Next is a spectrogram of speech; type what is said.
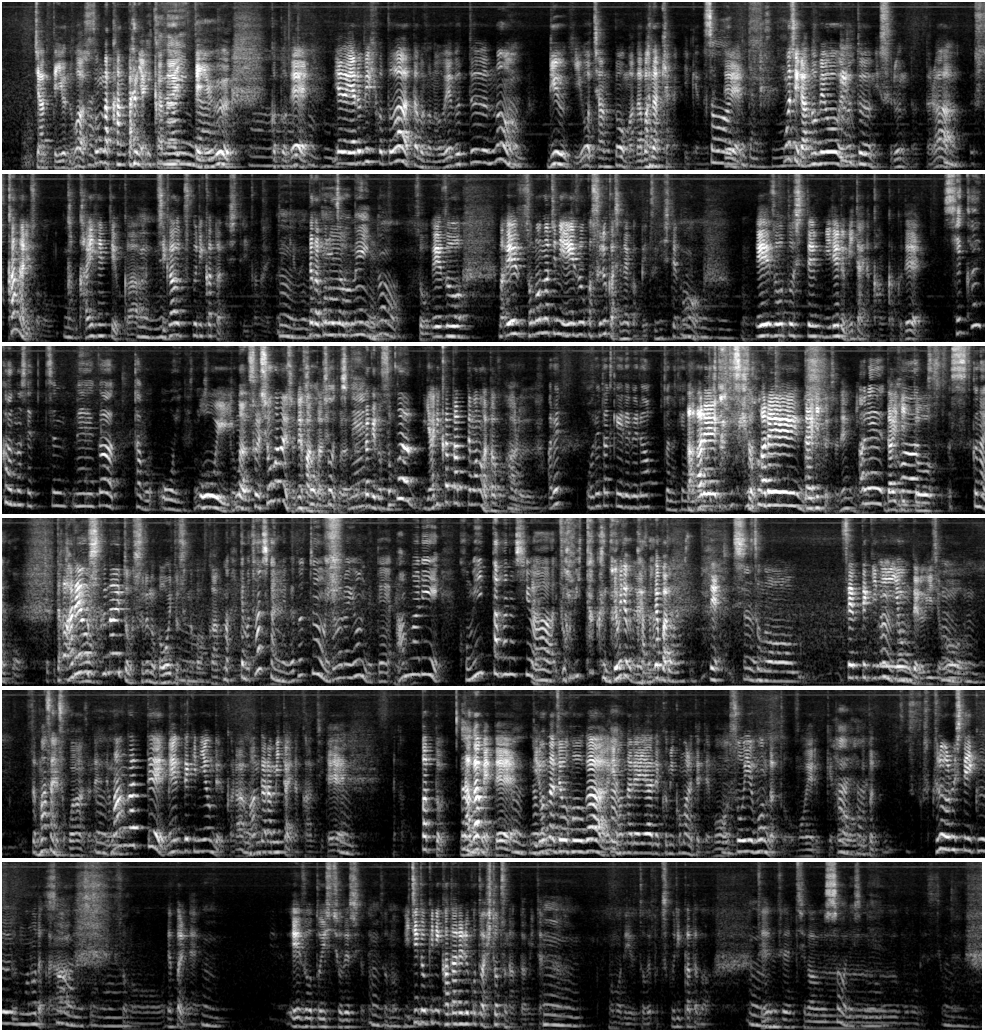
じゃんっていうのははい。そんな簡単にはいかないっていうことでやるべきことは多分その Webtoon の流儀をちゃんと学ばなきゃいけなくてね。もしラノベを Webtoon にするんだったらかなりその改変っていうかうんうん。違う作り方にしていかないといけない。うんうん。だからこの映像メインうん。のそう映像まあ、映その後に映像化するかしないかは別にしても、うんうんうん。うん映像として見れるみたいな感覚で世界観の説明が多分多いんですね多い。まあそれしょうがないですよねファンタジーとかだね。だけどそこはやり方ってものが多分ある、あれ俺だけレベルアップな件ああれ出てきたんですけど。そうあれ大ヒットですよね。あれ大ヒット。は少ない方ね。あれを少ないとするのか多いとするのか分かんない、まあ、でも確かにね Webtoon をいろいろ読んでて、うん。あんまり込み入った話は読みたくない読みたくないかなってやっぱで、うん。その線的に読んでる以上、うんうんまさにそこなんですよね、うんで漫画って面的に読んでるから、うん。マンダラみたいな感じで、パッと眺めて、うんうんいろんな情報がはい。いろんなレイヤーで組み込まれてても、うん。そういうもんだと思えるけど、はいはい。やっぱスクロールしていくものだからそのやっぱりねうん。映像と一緒ですよね、うんうん。その一時に語れることは一つなんだみたいうなもんので言うとやっぱ作り方がうん。全然違うものですよね。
